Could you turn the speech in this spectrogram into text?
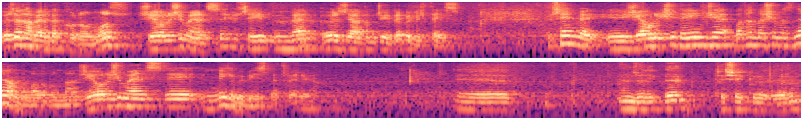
Özel haberde konuğumuz jeoloji mühendisi Hüseyin Ünver Öz Yardımcı ile birlikteyiz. Hüseyin Bey, e, jeoloji deyince vatandaşımız ne anlamalı bundan? Jeoloji mühendisliği ne gibi bir hizmet veriyor? Ee, öncelikle teşekkür ediyorum.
